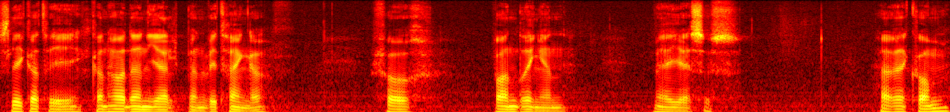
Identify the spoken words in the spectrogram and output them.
slik at vi kan ha den hjelpen vi trenger for vandringen med Jesus. Herre, kom.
